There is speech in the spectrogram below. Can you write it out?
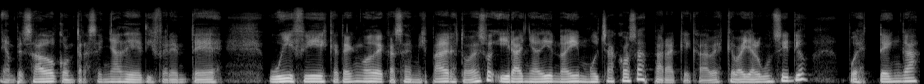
He empezado contraseñas de diferentes wifi que tengo de casa de mis padres, todo eso, ir añadiendo ahí muchas cosas para que cada vez que vaya a algún sitio, pues tenga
